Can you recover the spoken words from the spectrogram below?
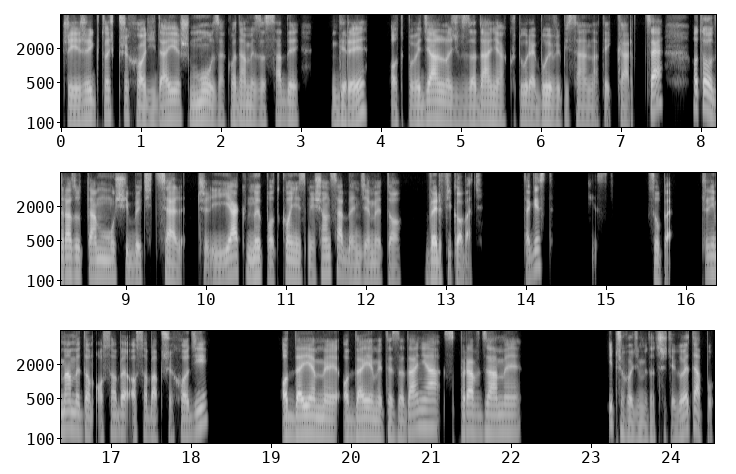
Czyli jeżeli ktoś przychodzi, dajesz mu, zakładamy zasady gry, odpowiedzialność w zadaniach, które były wypisane na tej kartce, no to od razu tam musi być cel, czyli jak my pod koniec miesiąca będziemy to weryfikować. Tak jest? Jest. Super. Czyli mamy tą osobę, osoba przychodzi, oddajemy, oddajemy te zadania, sprawdzamy i przechodzimy do trzeciego etapu.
